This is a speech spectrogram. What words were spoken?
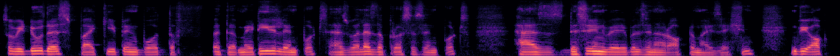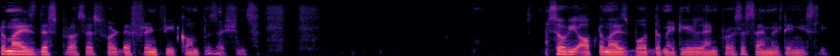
So we do this by keeping both the uh, the material inputs as well as the process inputs has decision variables in our optimization. And we optimize this process for different feed compositions. So we optimize both the material and process simultaneously.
